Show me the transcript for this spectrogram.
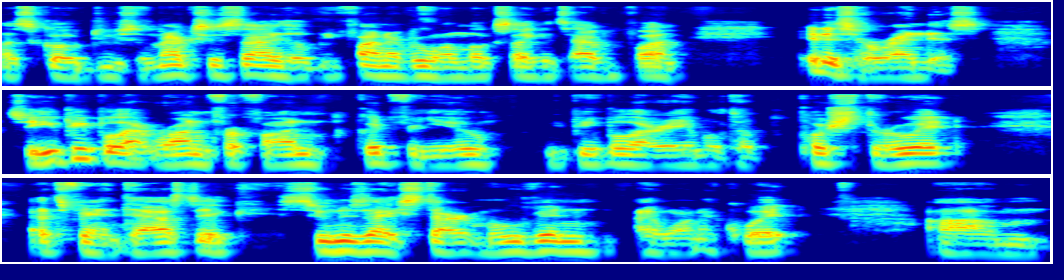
Let's go do some exercise. It'll be fun. Everyone looks like it's having fun. It is horrendous. So you people that run for fun, good for you. You people are able to push through it. That's fantastic. As soon as I start moving, I want to quit. Um,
